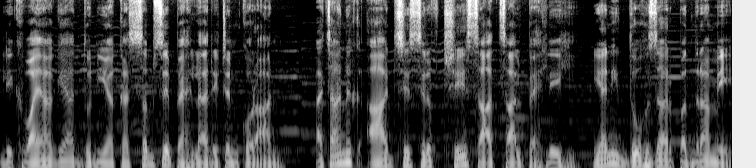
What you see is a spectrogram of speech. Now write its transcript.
लिखवाया गया दुनिया का सबसे पहला रिटर्न कुरान अचानक आज से सिर्फ़ छह सात साल पहले ही, यानी 2015 में,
